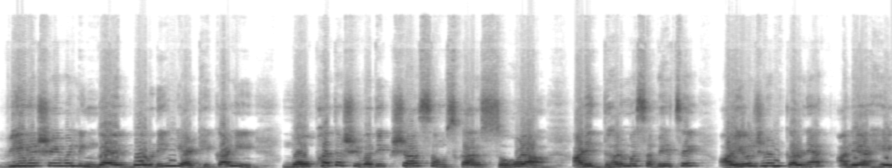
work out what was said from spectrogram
वीरशैव लिंगायत बोर्डिंग या ठिकाणी मोफत शिवदीक्षा संस्कार सोहळा आणि धर्मसभेचे आयोजन करण्यात आले आहे.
